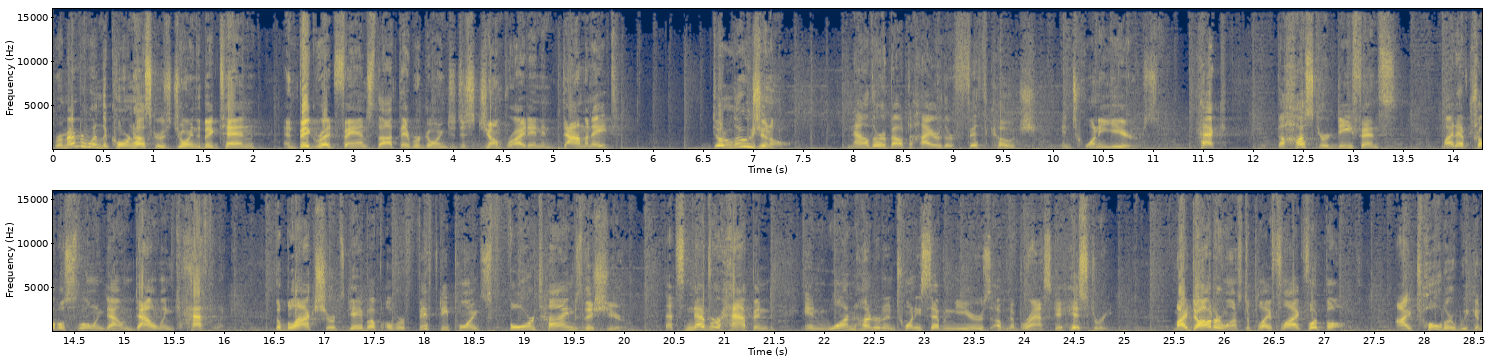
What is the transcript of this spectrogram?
Remember when the Cornhuskers joined the Big Ten and Big Red fans thought they were going to just jump right in and dominate? Delusional. Now they're about to hire their fifth coach in 20 years. Heck, the Husker defense might have trouble slowing down Dowling Catholic. The Black Shirts gave up over 50 points four times this year. That's never happened in 127 years of Nebraska history. My daughter wants to play flag football. I told her we can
